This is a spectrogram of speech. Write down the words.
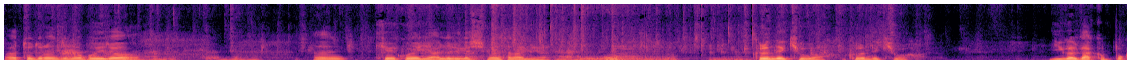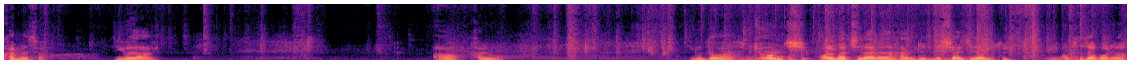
아, 도드라지는 거 보이죠? 나는 개 고양이 알레르기가 심한 사람이야. 그런데 키워. 그런데 키워. 이걸 다 극복하면서. 이거 다, 아우, 가려워. 이것도 좀, 지- 얼마 지나면, 한몇 시간 지나면 또 없어져 버려.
